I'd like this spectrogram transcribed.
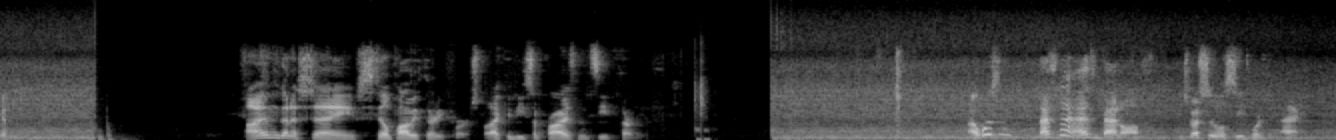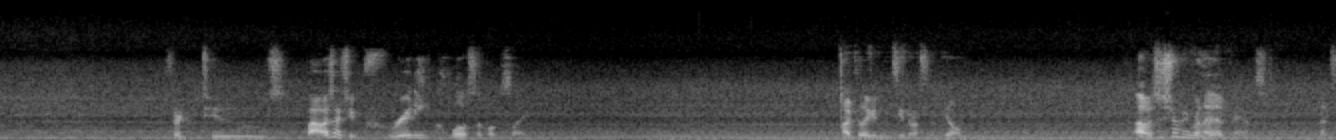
Yep. I'm gonna say still probably 31st, but I could be surprised and see 30th. I wasn't. That's not as bad off, especially we'll see towards the back. 32s. Wow, that's actually pretty close. It looks like. I feel like I didn't see the rest of the field. Oh, it's just showing me running advanced. That's.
